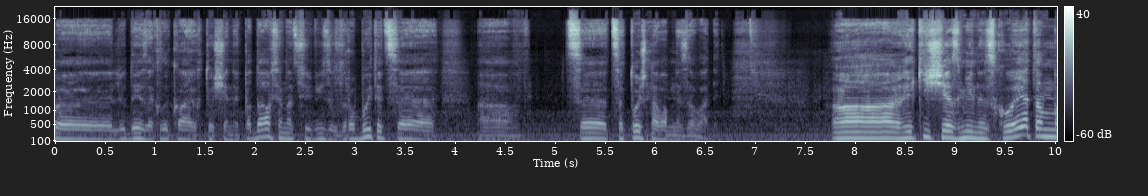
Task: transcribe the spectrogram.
е, людей закликаю, хто ще не подався на цю візу, зробити це. це, це точно вам не завадить. Які ще зміни з Коетом?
